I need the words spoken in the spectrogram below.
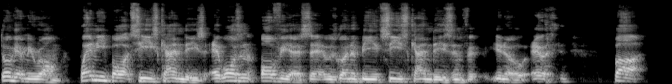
don't get me wrong, when he bought See's Candies, it wasn't obvious that it was going to be See's Candies and, you know, it, but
